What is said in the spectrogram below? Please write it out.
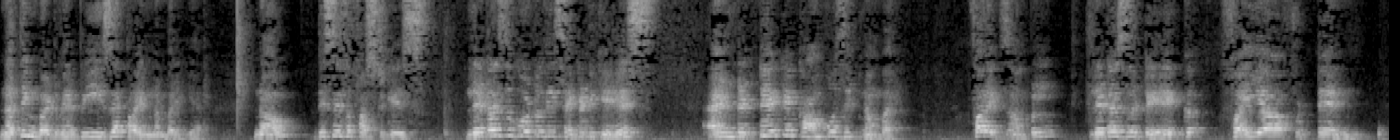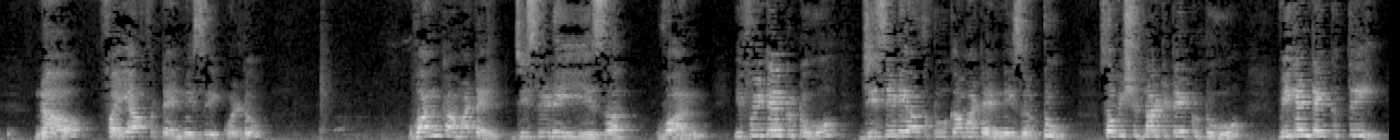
nothing but where p is a prime number here. Now, this is the first case. Let us go to the second case and take a composite number. For example, let us take phi of 10. Now, phi of 10 is equal to 1 comma 10. GCD is 1. If we take 2, GCD of 2 comma 10 is 2. So, we should not take 2. We can take 3.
